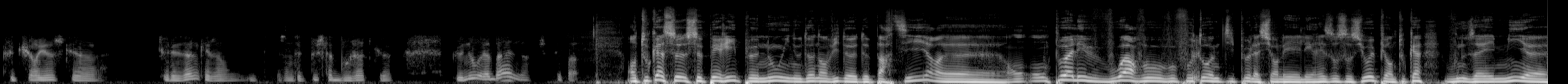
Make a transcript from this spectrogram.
plus curieuses que, que les hommes, qu'elles ont, ont peut-être plus la bougeotte que, que nous à la base. Je sais pas. En tout cas, ce, périple, nous, il nous donne envie de, partir. Euh, on, peut aller voir vos, photos un petit peu là sur les, réseaux sociaux. Et puis, en tout cas, vous nous avez mis euh,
